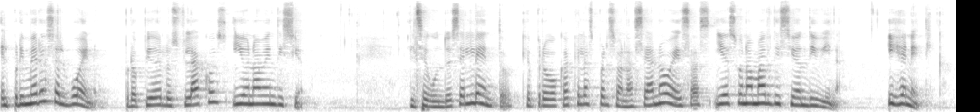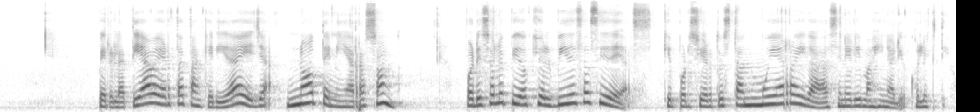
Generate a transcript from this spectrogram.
El primero es el bueno, propio de los flacos y una bendición. El segundo es el lento, que provoca que las personas sean obesas y es una maldición divina y genética. Pero la tía Berta, tan querida ella, no tenía razón. Por eso le pido que olvide esas ideas, que por cierto están muy arraigadas en el imaginario colectivo.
